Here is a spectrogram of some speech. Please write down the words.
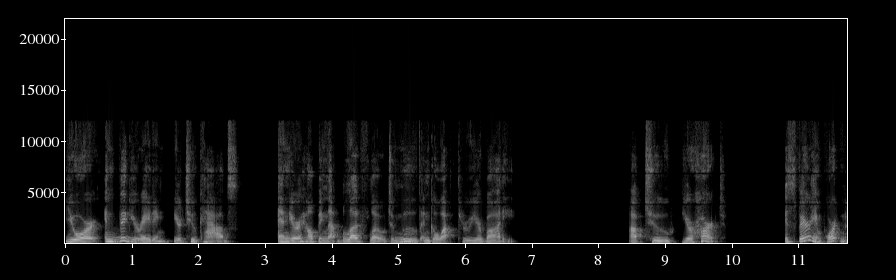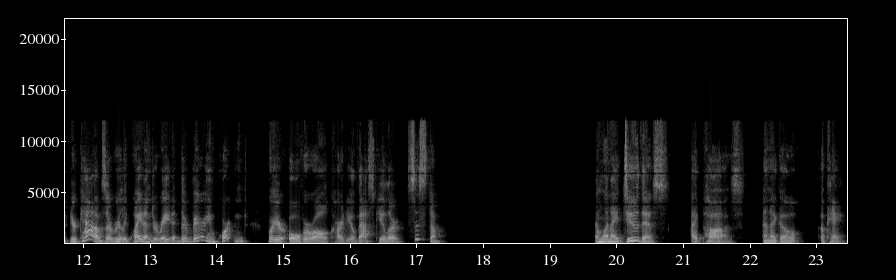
you're invigorating your two calves and you're helping that blood flow to move and go up through your body, up to your heart. It's very important. Your calves are really quite underrated. They're very important for your overall cardiovascular system. And when I do this, I pause and I go, okay,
